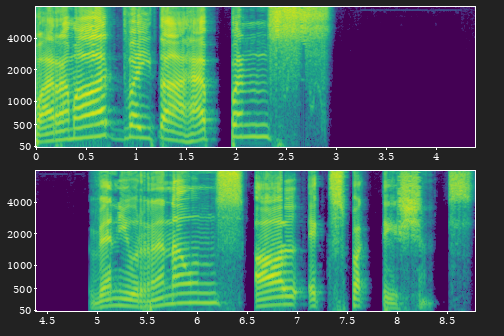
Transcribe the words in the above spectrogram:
Paramadvaita happens when you renounce all expectations.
